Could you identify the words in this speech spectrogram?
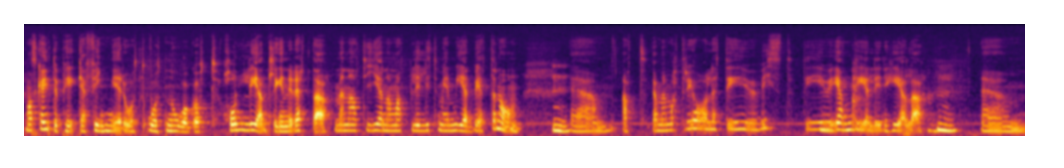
man ska inte peka finger åt, åt något håll egentligen i detta. Men att genom att bli lite mer medveten om Mm. ehm, att ja, men materialet det är ju visst, det är ju en del i det hela. Mm. Ehm,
